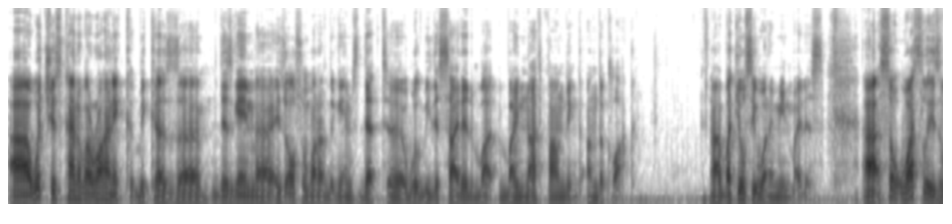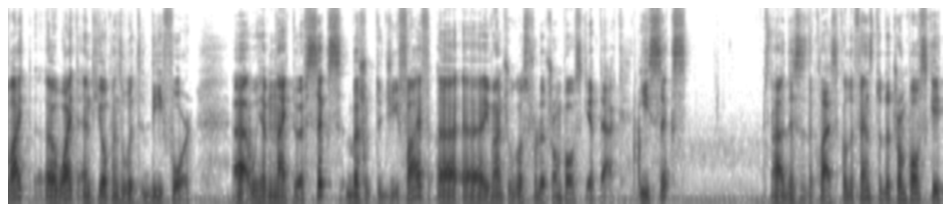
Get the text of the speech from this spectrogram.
uh, which is kind of ironic because uh, this game uh, is also one of the games that uh, will be decided by, by not pounding on the clock. Uh, but you'll see what I mean by this. Uh, so Vassily is white, white and he opens with d4. we have knight to f6, bishop to g5, Ivanchuk goes for the Trompowsky attack. e6, uh, this is the classical defense to the Trompowsky.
